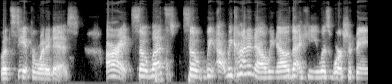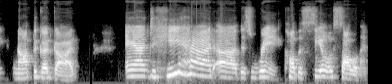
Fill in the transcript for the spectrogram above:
Let's see it for what it is. All right, so let's so we uh, we kind of know we know that he was worshiping not the good God, and he had uh, this ring called the Seal of Solomon.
